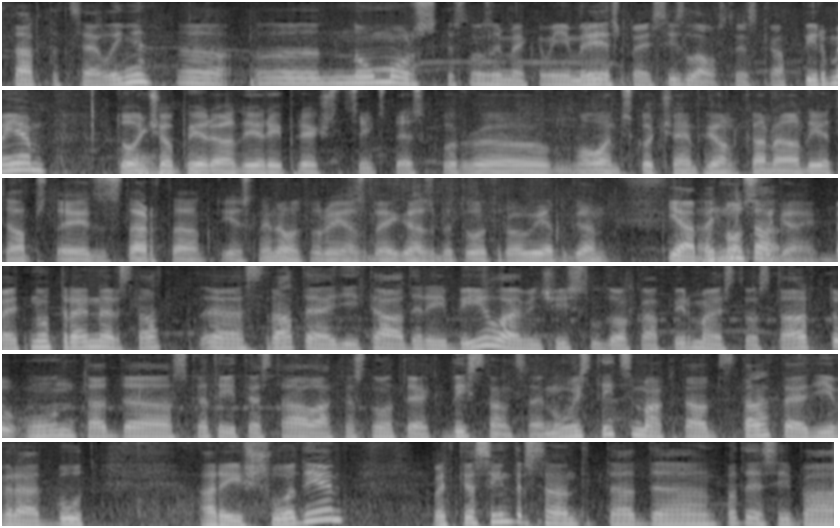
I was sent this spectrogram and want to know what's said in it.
starta celiņa uh, numurs, kas nozīmē, ka viņam ir iespējas izlausties kā pirmajam. To viņš jau pierādīja arī priekšsacīksties, kur uh, olimpisko čempionu kanādieti apsteidza startā. Tiesa nenoturējās beigās, bet otro vietu gan. Jā, bet, nu, tā, bet nu, treneris stratēģija tāda arī bija, lai viņš izslido kā pirmais to startu un tad uh, skatīties tālāk, kas notiek distancē. Nu, visticamāk, tāda stratēģija varētu būt arī šodien. Uh, Bet kas interesanti, tad patiesībā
